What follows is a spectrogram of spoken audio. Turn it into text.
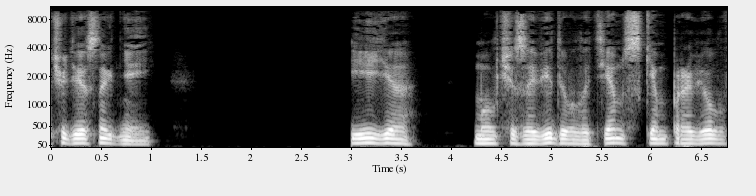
чудесных дней. И я молча завидовала тем, с кем провел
